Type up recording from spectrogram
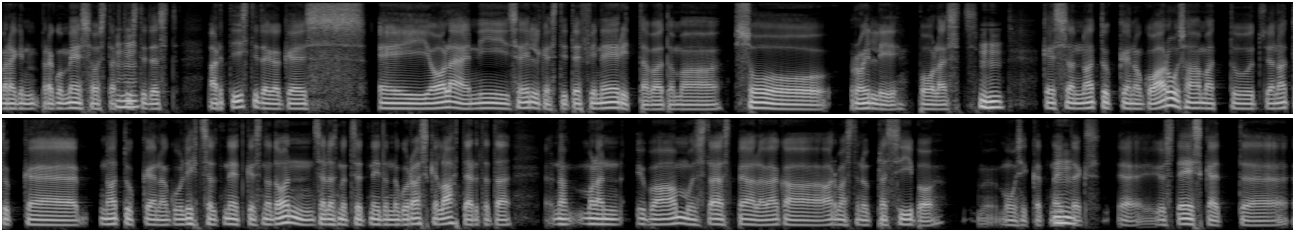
ma räägin praegu meessoost mhm. artistidest mm, -hmm. artistidega, kes ei ole nii selgesti defineeritavad oma soo rolli poolest mm. -hmm kes on natuke nagu arusaamatud ja natuke, natuke nagu lihtsalt need, kes nad on, selles mõttes, et neid on nagu raske lahterdada. noh, ma olen juba ammusest ajast peale väga armastanud Placebo muusikat mhm. näiteks mm, just eeskätt äh,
